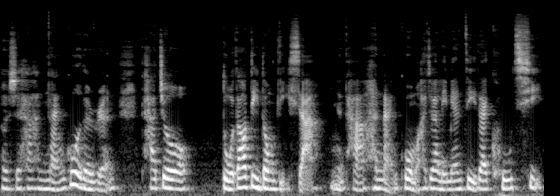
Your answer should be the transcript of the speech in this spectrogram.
或是他很难过的人，他就躲到地洞底下，因为他很难过嘛，他就在里面自己在哭泣。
